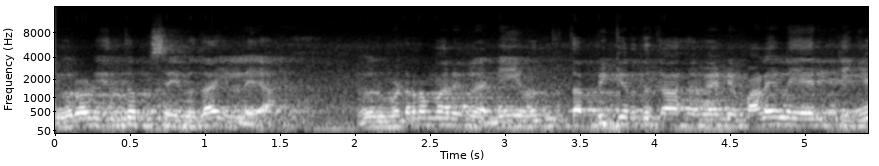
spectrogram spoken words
இவரோடு யுத்தம் செய்வதா இல்லையா? இவர் விடுற மாதிரி இல்லை. நீ வந்து தப்பிக்கிறதுக்காக வேண்டி மலையில் ஏறிட்டீங்க.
